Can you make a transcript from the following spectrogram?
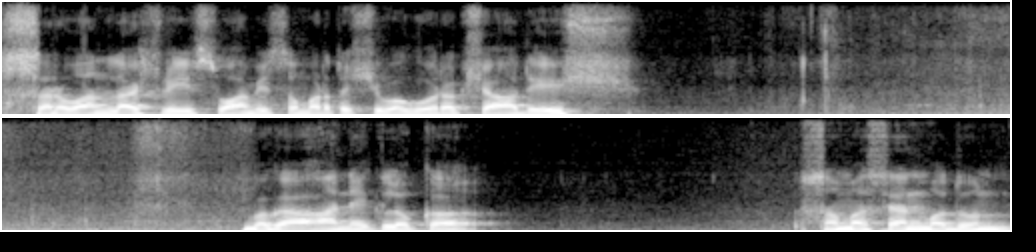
सर्वांना श्री स्वामी समर्थ शिवगोरक्ष आदेश. बघा अनेक लोक समस्यांमधून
